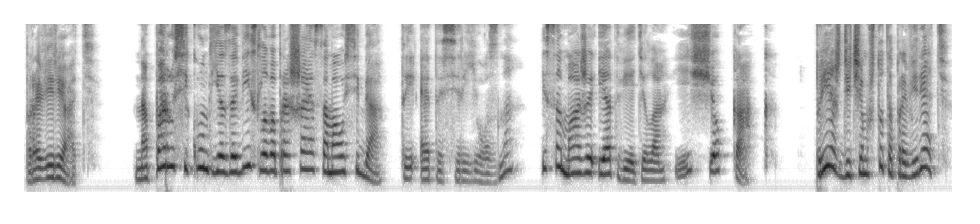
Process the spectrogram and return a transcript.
Проверять». На пару секунд я зависла, вопрошая сама у себя. «Ты это серьезно?» И сама же и ответила «Еще как». Прежде чем что-то проверять,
